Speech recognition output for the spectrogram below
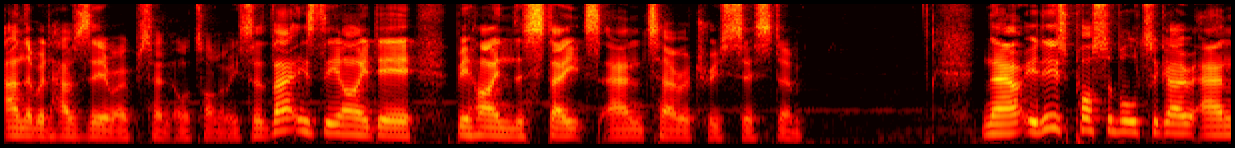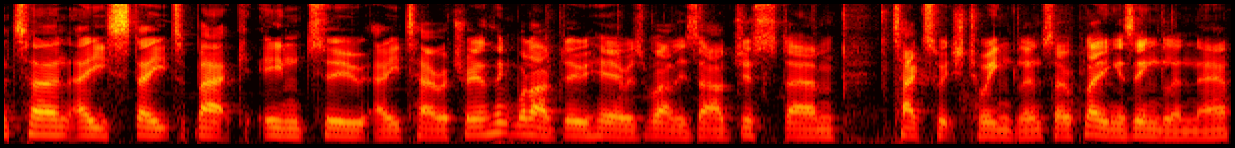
and they would have 0% autonomy. So that is the idea behind the states and territory system. Now, it is possible to go and turn a state back into a territory. I think what I'll do here as well is I'll just um, tag switch to England. So playing as England now.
